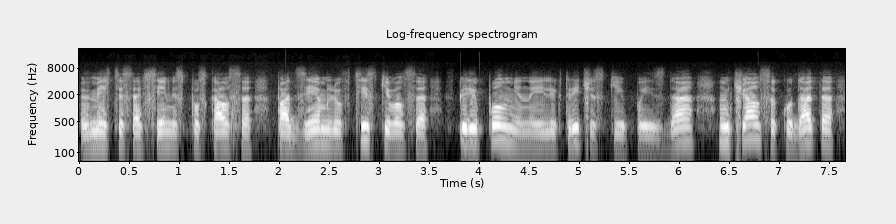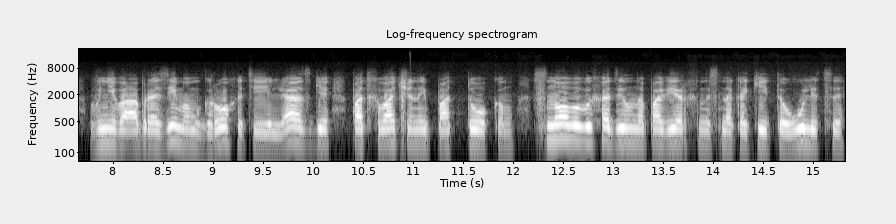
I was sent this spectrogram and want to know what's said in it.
Вместе со всеми спускался под землю, втискивался переполненные электрические поезда, мчался куда-то в невообразимом грохоте и лязге, подхваченный потоком, снова выходил на поверхность на какие-то улицы,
